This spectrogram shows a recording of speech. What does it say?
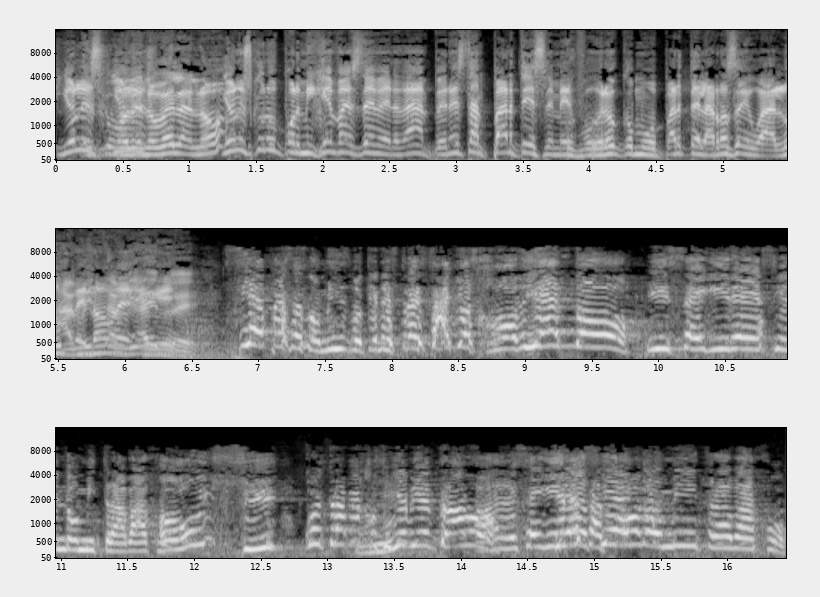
yo les... Es como yo de les- novela, ¿no? Yo les juro por mi jefa, es de verdad, pero esta parte se me figuró como parte de la Rosa de Guadalupe, A mí ¿no? también. Siempre haces lo mismo, tienes tres años jodiendo. Y seguiré haciendo mi trabajo. ¡Ay, sí! ¿Cuál trabajo si ya había entrado? Ah, seguiré haciendo mi trabajo.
